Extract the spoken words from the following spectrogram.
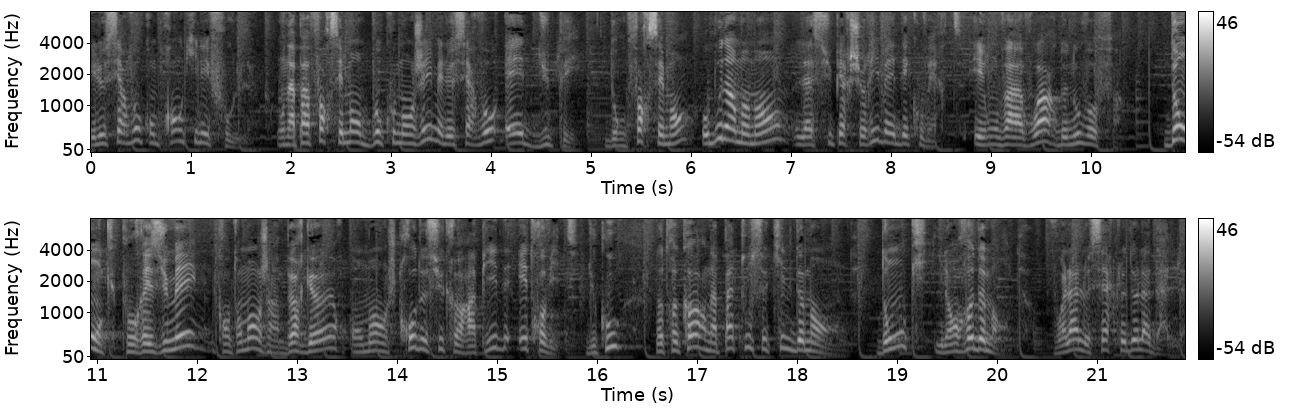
et le cerveau comprend qu'il est full. On n'a pas forcément beaucoup mangé, mais le cerveau est dupé. Donc forcément, au bout d'un moment, la supercherie va être découverte et on va avoir de nouveau faim. Donc, pour résumer, quand on mange un burger, on mange trop de sucre rapide et trop vite. Du coup, notre corps n'a pas tout ce qu'il demande. Donc, il en redemande. Voilà le cercle de la dalle.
